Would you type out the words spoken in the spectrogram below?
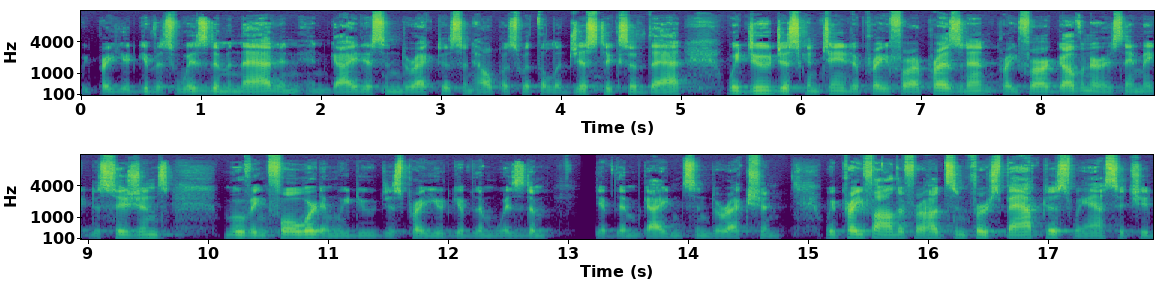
we pray you'd give us wisdom in that and, and guide us and direct us and help us with the logistics of that. We do just continue to pray for our president and pray for our governor as they make decisions moving forward, and we do just pray you'd give them wisdom give them guidance and direction. We pray, Father, for Hudson First Baptist. We ask that you'd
